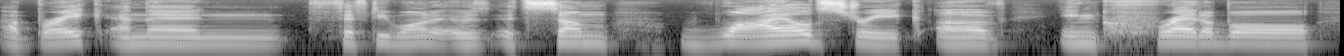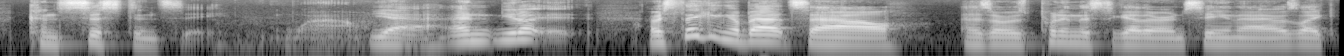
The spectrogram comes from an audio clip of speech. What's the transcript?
a break, and then 51. It was it's some wild streak of incredible consistency. Wow. Yeah, and you know, I was thinking about Sal as I was putting this together and seeing that. I was like,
